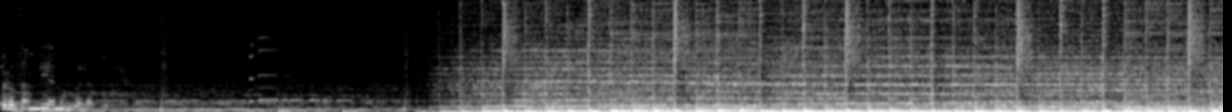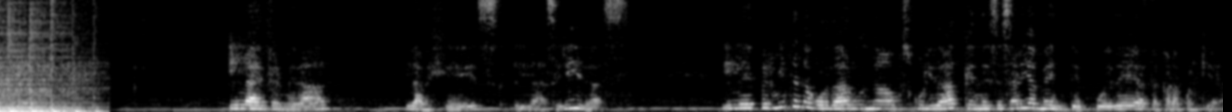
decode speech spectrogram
pero también un velatorio. La enfermedad, la vejez, las heridas le permiten abordar una oscuridad que necesariamente puede atacar a cualquiera.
